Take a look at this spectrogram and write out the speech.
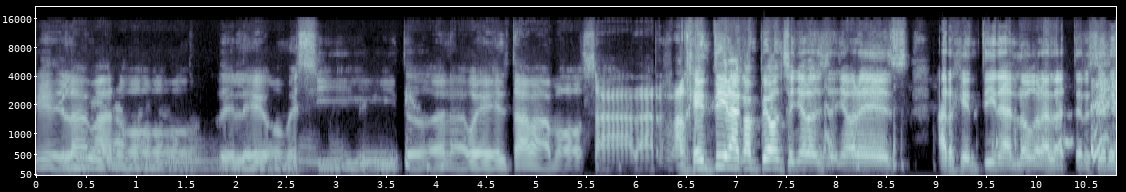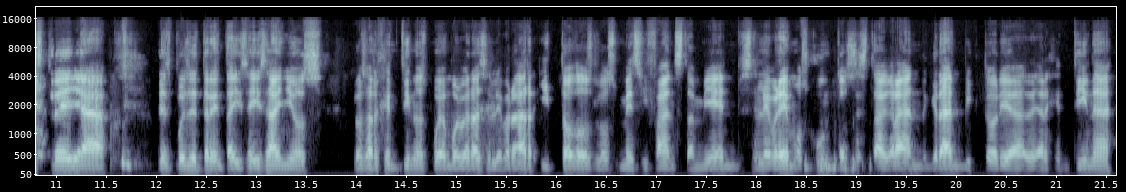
que de la, mano, de Leo Messi toda la vuelta vamos a dar. Argentina campeón, señoras y señores. Argentina logra la tercera estrella después de 36 años. Los argentinos pueden volver a celebrar y todos los Messi fans también. Celebremos juntos esta gran, gran victoria de Argentina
